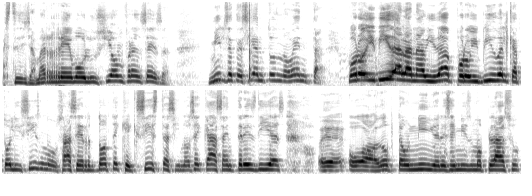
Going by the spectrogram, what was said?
Este se llama Revolución Francesa. 1790. Prohibida la Navidad, prohibido el catolicismo. Sacerdote que exista si no se casa en tres días eh, o adopta un niño en ese mismo plazo,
